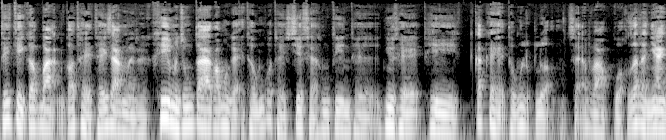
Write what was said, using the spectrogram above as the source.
Thế thì các bạn có thể thấy rằng là khi mà chúng ta có một hệ thống có thể chia sẻ thông tin như thế thì các cái hệ thống lực lượng sẽ vào cuộc rất là nhanh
